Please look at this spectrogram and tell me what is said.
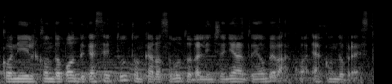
Con il Condo Podcast è tutto, un caro saluto dall'ingegnere Antonio Bevacqua e a Condo Presto.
